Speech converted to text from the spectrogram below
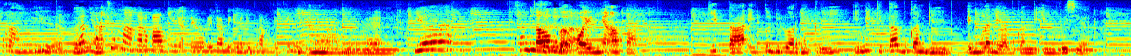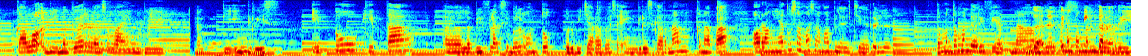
kurang kayak Iya. gitu. Kan banyak. percuma kalau kamu punya teori tapi nggak dipraktekin ya Mm, kan? bener-bener. kayak ya sambil tahu nggak poinnya apa? Kita itu di luar negeri ini kita bukan di England ya bukan di Inggris ya. Kalau di negara selain di di Inggris itu kita eh, lebih fleksibel untuk berbicara bahasa Inggris. Karena kenapa? Orangnya tuh sama-sama belajar. Bener teman-teman dari Vietnam teman-teman dari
